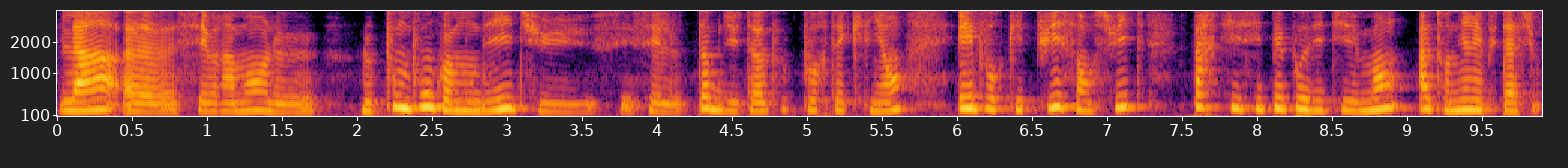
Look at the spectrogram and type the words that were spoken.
Là, euh, c'est vraiment le, le pompon comme on dit, tu, c'est le top du top pour tes clients et pour qu'ils puissent ensuite participer positivement à ton e-réputation.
